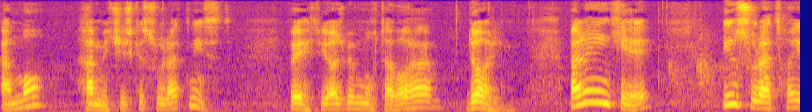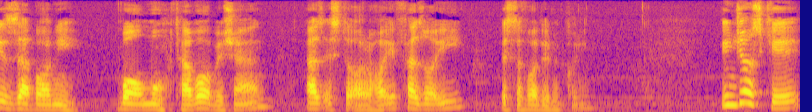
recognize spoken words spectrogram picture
اما همه چیز که صورت نیست و احتیاج به محتوا هم داریم. برای اینکه این صورت های زبانی با محتوا بشن از استعاره های فضایی استفاده می‌کنیم. اینجاست که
